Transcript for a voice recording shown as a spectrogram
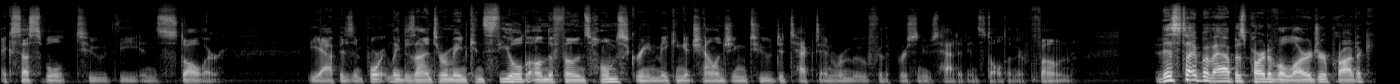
accessible to the installer. The app is importantly designed to remain concealed on the phone's home screen, making it challenging to detect and remove for the person who's had it installed on their phone. This type of app is part of a larger product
